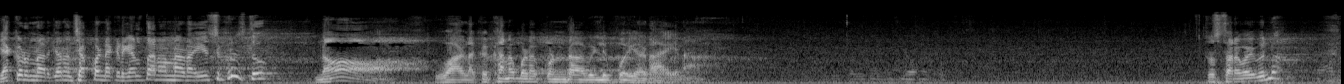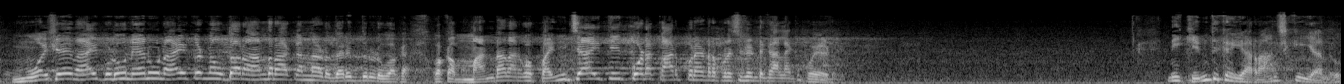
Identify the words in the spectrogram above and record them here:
ఎక్కడున్నారు జనం? చెప్పండి అక్కడికి వెళ్తానన్నాడా యేసుక్రీస్తు? నా వాళ్ళకు కనబడకుండా వెళ్ళిపోయాడు ఆయన. చూస్తారా బైబిల్లో? మోషే నాయకుడు నేను నాయకుడిని అవుతాను ఆంధ్రాకన్నాడు దరిద్రుడు. ఒక ఒక మండలానికి ఒక పంచాయతీకి కూడా కార్పొరేటర్ ప్రెసిడెంట్ కాలేకపోయాడు. నీకెందుకయ్యా రాజకీయాలు?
